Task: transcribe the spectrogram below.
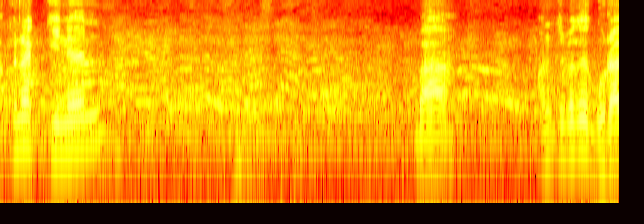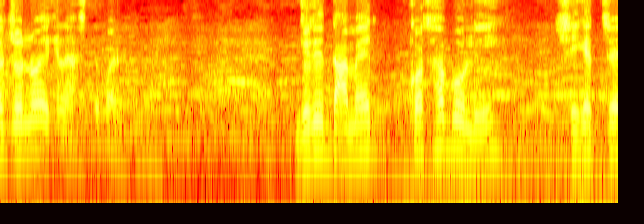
আপনারা কিনেন বা অন্ততপক্ষে ঘোরার জন্য এখানে আসতে পারেন। যদি দামের কথা বলি, সেক্ষেত্রে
